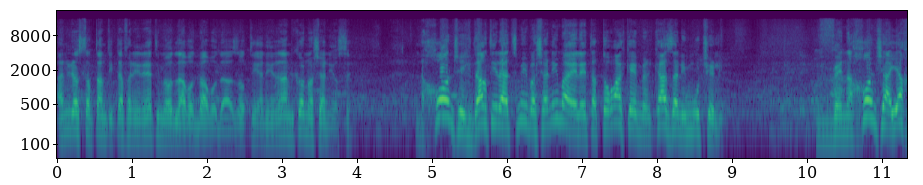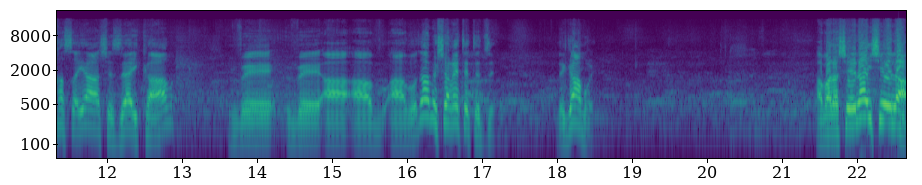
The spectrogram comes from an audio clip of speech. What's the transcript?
אני לא סתמתי את האף, אני נהניתי מאוד לעבוד בעבודה הזאת, אני נהנה מכל מה שאני עושה. נכון שהגדרתי לעצמי בשנים האלה את התורה כמרכז הלימוד שלי. ונכון שהיחס היה שזה העיקר, והעבודה משרתת את זה, לגמרי. אבל השאלה היא שאלה,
